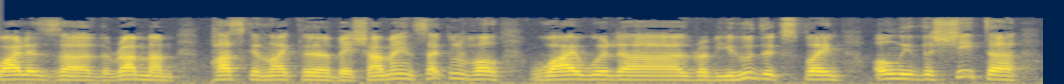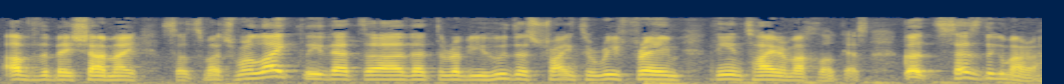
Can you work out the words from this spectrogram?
why does uh, the Rambam paskin like the Beishamay? And second of all, why would uh, Rabbi Yehuda explain only the shita of the Beishamay? So it's much more likely that uh, that the Rabbi Yehuda is trying to reframe the entire machlokas. Good, says the Gemara.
